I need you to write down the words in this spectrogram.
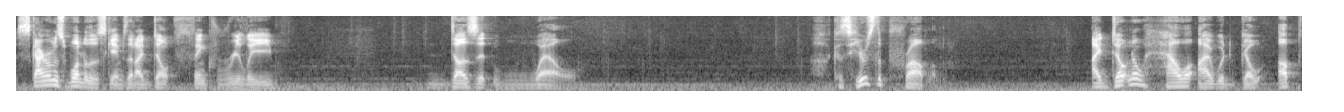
Skyrim is one of those games that I don't think really does it well. Because here's the problem. I don't know how I would go up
